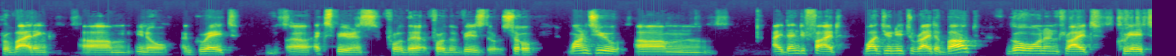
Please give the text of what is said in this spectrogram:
providing, um, you know, a great uh, experience for the for the visitor. So once you um, identified what you need to write about, go on and write, create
